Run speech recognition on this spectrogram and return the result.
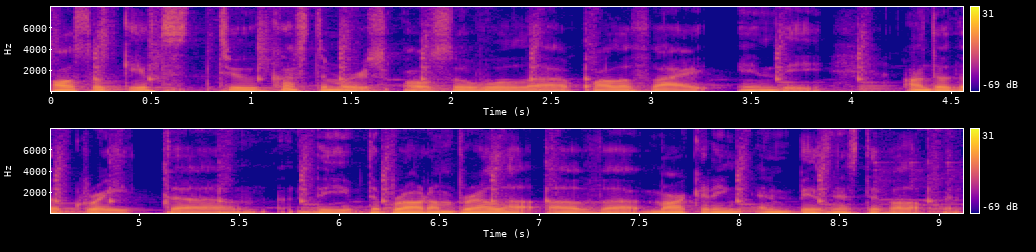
Also, gifts to customers also will uh, qualify in the under the great uh, the the broad umbrella of uh, marketing and business development.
